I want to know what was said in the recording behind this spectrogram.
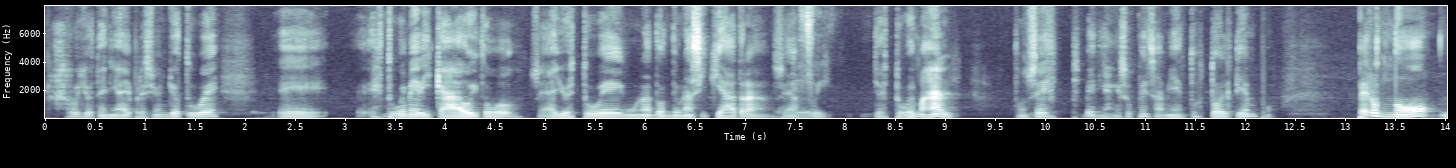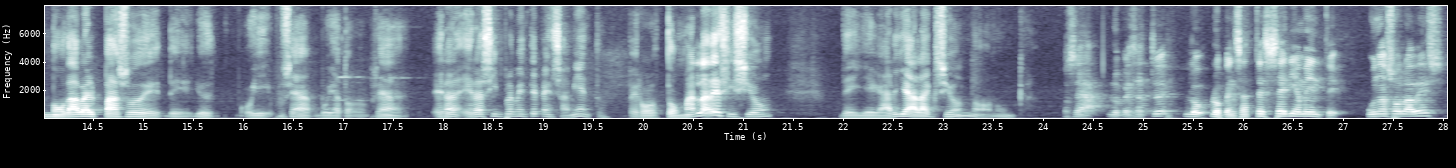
Claro, yo tenía depresión. Yo tuve, eh, estuve medicado y todo. O sea, yo estuve en una, donde una psiquiatra, o sea, fui, yo estuve mal. Entonces venían esos pensamientos todo el tiempo. Pero no, no daba el paso de, de yo, oye, o sea, voy a tomar, o sea, era, era simplemente pensamiento. Pero tomar la decisión de llegar ya a la acción, no, nunca. O sea, lo pensaste, lo, lo pensaste seriamente una sola vez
